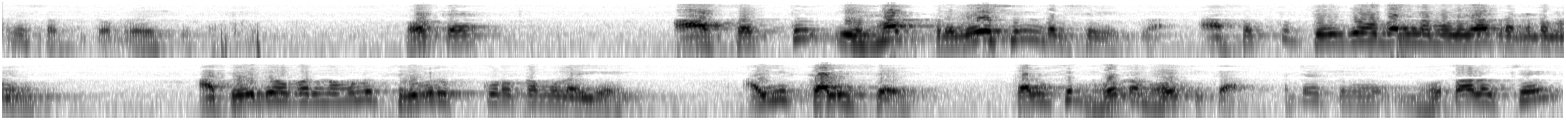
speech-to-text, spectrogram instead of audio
అని సత్తుతో ప్రవేశపెట్టారు. ఓకే. ఆ సత్తు ఇహ ప్రవేశం దర్శయిత్వ. ఆ సత్తు తేజోబర్ణములుగా ప్రకటమైనది. ఆ తేజోబన్నములు త్రివృత్కృతములయ్యాయి. అవి కలిసాయి కలిసి భూత భౌతిక. అంటే భూతాలు వచ్చాయి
